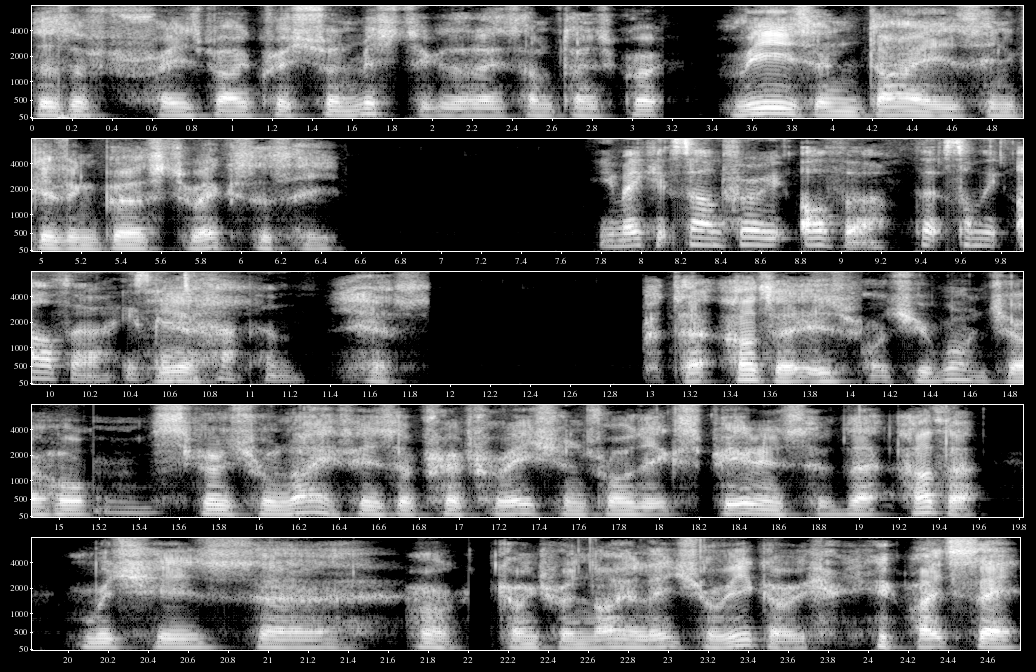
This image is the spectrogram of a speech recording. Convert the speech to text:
There's a phrase by a Christian mystic that I sometimes quote Reason dies in giving birth to ecstasy. You make it sound very other, that something other is going to happen. Yes. But that other is what you want. Your whole Mm. spiritual life is a preparation for the experience of that other, which is uh, well, going to annihilate your ego. You might say,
